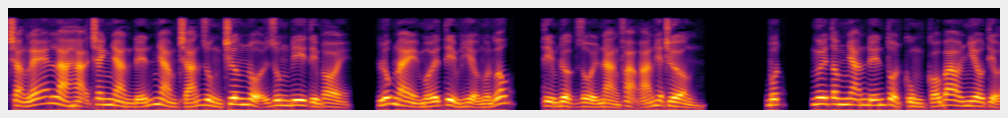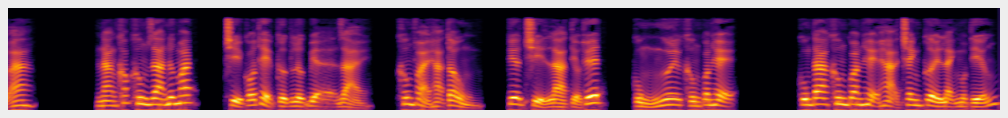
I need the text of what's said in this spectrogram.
Chẳng lẽ là hạ tranh nhàn đến nhàm chán dùng chương nội dung đi tìm tòi, lúc này mới tìm hiểu nguồn gốc, tìm được rồi nàng phạm án hiện trường. Bút, ngươi tâm nhãn đến tuột cùng có bao nhiêu tiểu A. Nàng khóc không ra nước mắt, chỉ có thể cực lực bịa giải, không phải hạ tổng, kia chỉ là tiểu thuyết, cùng ngươi không quan hệ. Cùng ta không quan hệ hạ tranh cười lạnh một tiếng,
